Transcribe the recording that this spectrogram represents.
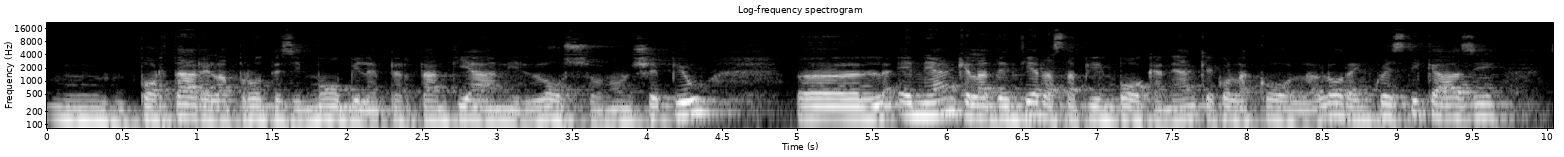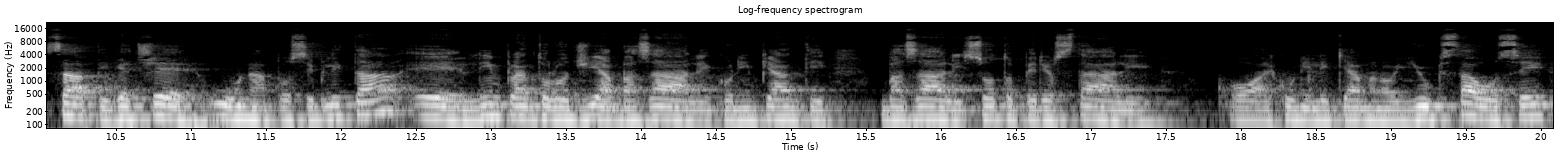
Mm, portare la protesi mobile per tanti anni, l'osso non c'è più eh, e neanche la dentiera sta più in bocca, neanche con la colla. Allora in questi casi sappi che c'è una possibilità e l'implantologia basale con impianti basali sottoperiostali o alcuni li chiamano juxtaossei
